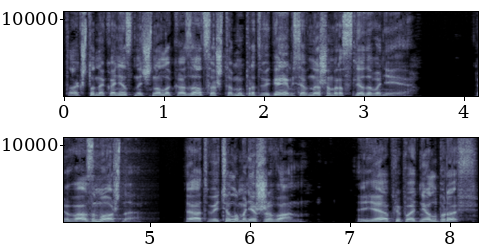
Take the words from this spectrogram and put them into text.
так что наконец начинало казаться, что мы продвигаемся в нашем расследовании. «Возможно», — ответил мне Живан. Я приподнял бровь.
